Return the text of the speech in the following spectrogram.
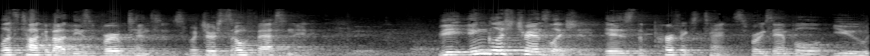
Let's talk about these verb tenses, which are so fascinating. The English translation is the perfect tense. For example, you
